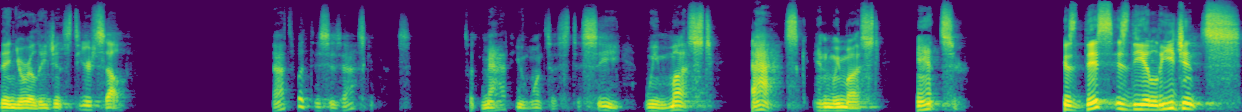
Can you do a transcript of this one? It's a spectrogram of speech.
than your allegiance to yourself? That's what this is asking us. That's what Matthew wants us to see. We must ask and we must answer. Because this is the allegiance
